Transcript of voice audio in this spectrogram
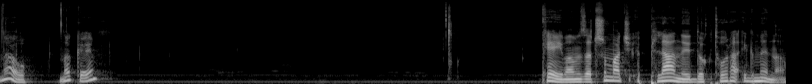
No, okej. Okej, mamy zatrzymać plany doktora Eggmana.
